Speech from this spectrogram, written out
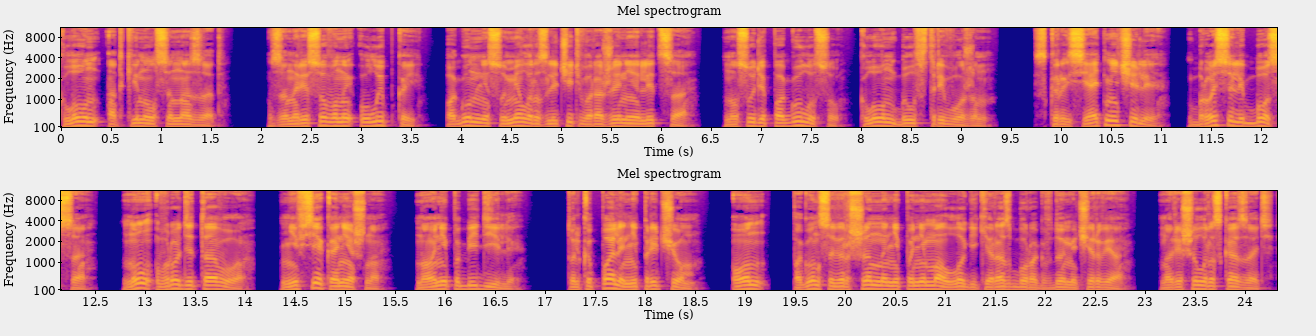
Клоун откинулся назад. За нарисованной улыбкой Погон не сумел различить выражение лица, но, судя по голосу, клоун был встревожен. «Скрысятничали? Бросили босса? Ну, вроде того. Не все, конечно, но они победили. Только Паля ни при чем. Он Погон совершенно не понимал логики разборок в доме червя, но решил рассказать.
